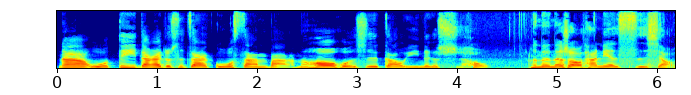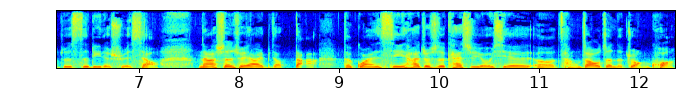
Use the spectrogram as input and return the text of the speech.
那我弟大概就是在国三吧，然后或者是高一那个时候。可能那时候他念私校，就是私立的学校，那升学压力比较大的关系，他就是开始有一些呃肠躁症的状况。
